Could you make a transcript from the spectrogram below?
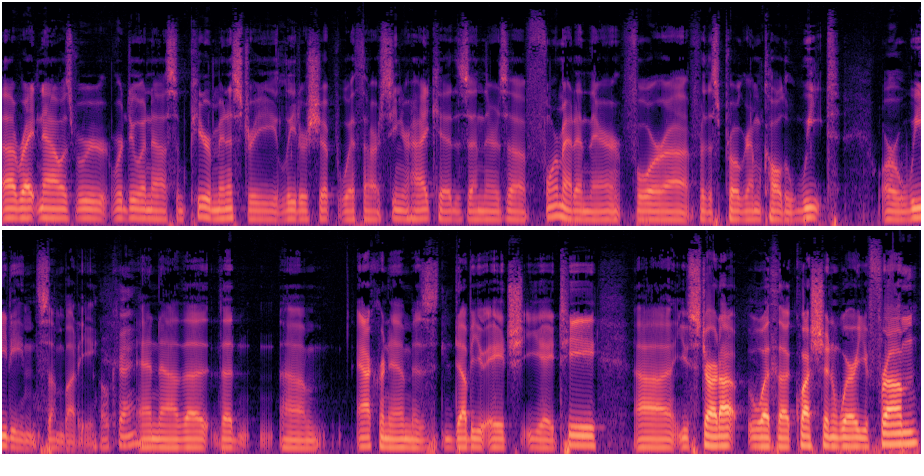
uh, right now is we're we're doing uh, some peer ministry leadership with our senior high kids, and there's a format in there for uh, for this program called Wheat or Weeding Somebody. Okay. And uh, the the um, acronym is W H E A T. Uh, you start out with a question: Where are you from?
